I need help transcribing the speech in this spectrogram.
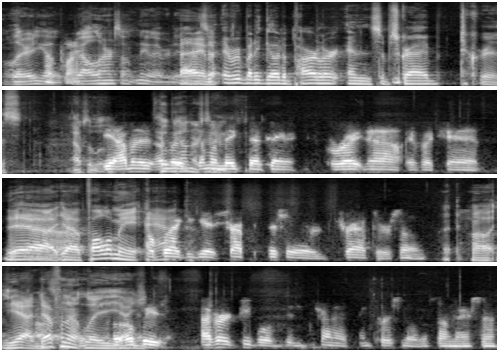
Well there you go. That's funny. We all learn something new every day. Hey, So everybody go to Parler and subscribe to Chris. Absolutely. Yeah, I'm gonna He'll I'm gonna, I'm gonna make that thing right now if I can. Yeah, yeah. Follow me. Hopefully, I At, can get trapt official or trapt or something. uh, yeah, definitely. But Yeah, hopefully, I've heard people have been trying to impersonate us on there. So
